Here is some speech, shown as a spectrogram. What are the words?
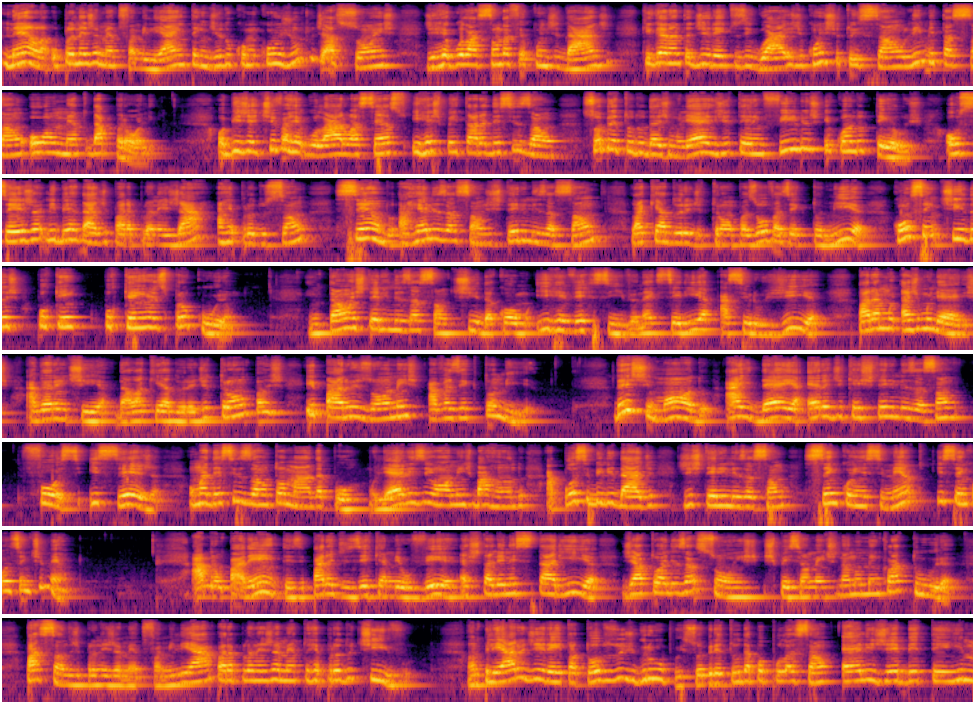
Nela, o planejamento familiar é entendido como conjunto de ações de regulação da fecundidade que garanta direitos iguais de constituição, limitação ou aumento da prole. Objetiva regular o acesso e respeitar a decisão, sobretudo das mulheres, de terem filhos e quando tê-los, ou seja, liberdade para planejar a reprodução, sendo a realização de esterilização, laqueadura de trompas ou vasectomia consentidas por quem, por quem as procuram. Então, a esterilização tida como irreversível, né, que seria a cirurgia, para as mulheres, a garantia da laqueadura de trompas e para os homens, a vasectomia. Deste modo, a ideia era de que a esterilização fosse e seja uma decisão tomada por mulheres e homens barrando a possibilidade de esterilização sem conhecimento e sem consentimento. Abra um parêntese para dizer que, a meu ver, esta lei necessitaria de atualizações, especialmente na nomenclatura, passando de planejamento familiar para planejamento reprodutivo. Ampliar o direito a todos os grupos, sobretudo a população LGBTI,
